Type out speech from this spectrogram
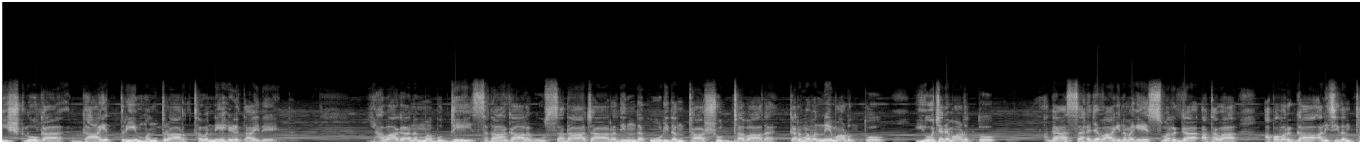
ಈ ಶ್ಲೋಕ ಗಾಯತ್ರಿ ಮಂತ್ರಾರ್ಥವನ್ನೇ ಹೇಳ್ತಾ ಇದೆ. ಯಾವಾಗ ನಮ್ಮ ಬುದ್ಧಿ ಸದಾಕಾಲವು ಸದಾಚಾರದಿಂದ ಕೂಡಿದಂಥ ಶುದ್ಧವಾದ ಕರ್ಮವನ್ನೇ ಮಾಡುತ್ತೋ, ಯೋಚನೆ ಮಾಡುತ್ತೋ, ಆಗ ಸಹಜವಾಗಿ ನಮಗೆ ಸ್ವರ್ಗ ಅಥವಾ ಅಪವರ್ಗ ಅನಿಸಿದಂಥ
